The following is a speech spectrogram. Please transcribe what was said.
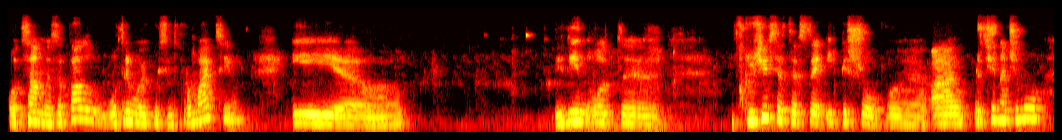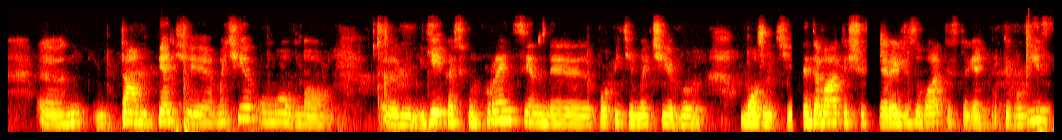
От саме запалу отримав якусь інформацію, і е, він от е, включився це все і пішов. Е, А причина чому там п'ять мечів, умовно, є якась конкуренція, не по п'яті мечів можуть не давати щось реалізувати, стоять противовіз.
